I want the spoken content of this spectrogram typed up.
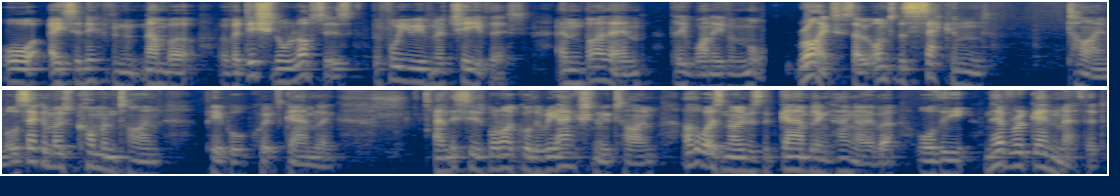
or a significant number of additional losses before you even achieve this. And by then, they've won even more. Right, so on to the second time, or the second most common time people quit gambling. And this is what I call the reactionary time, otherwise known as the gambling hangover or the never again method.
